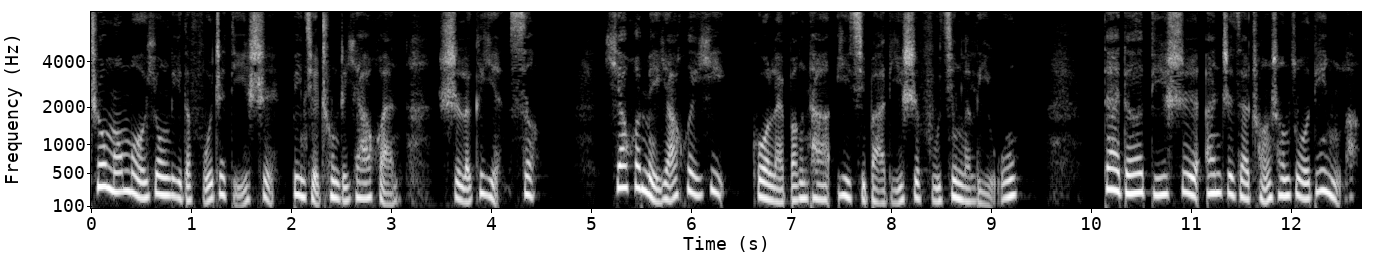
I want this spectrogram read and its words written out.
周某某用力的扶着狄氏，并且冲着丫鬟使了个眼色。丫鬟美牙会意，过来帮他一起把狄氏扶进了里屋。待得狄氏安置在床上坐定了。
